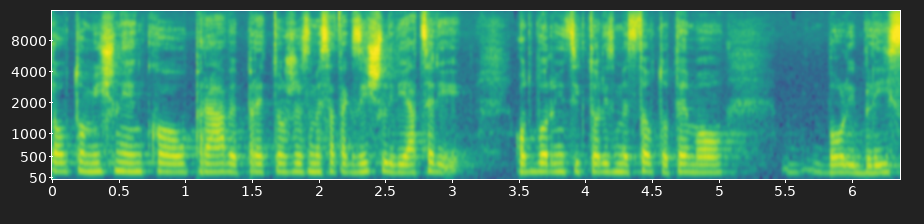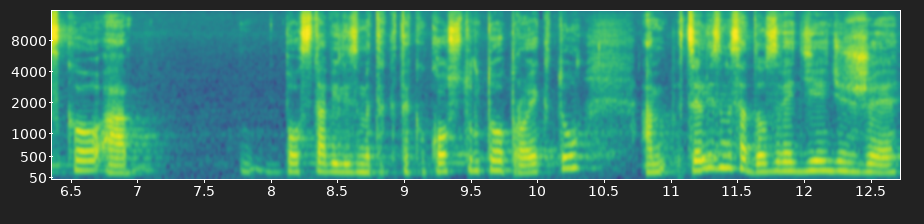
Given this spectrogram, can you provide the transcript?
touto myšlienkou práve preto, že sme sa tak zišli viacerí odborníci, ktorí sme s touto témou boli blízko a postavili sme tak, takú kostru toho projektu a chceli sme sa dozvedieť, že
